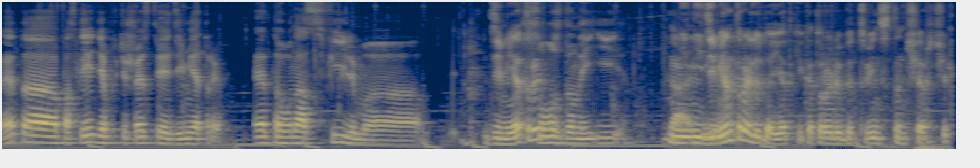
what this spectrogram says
Это «Последнее путешествие Диметры». Это у нас фильм... Э, Диметры? Созданный и... Да, не, не Дементора людоедки, который любит Винстон Черчилль.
